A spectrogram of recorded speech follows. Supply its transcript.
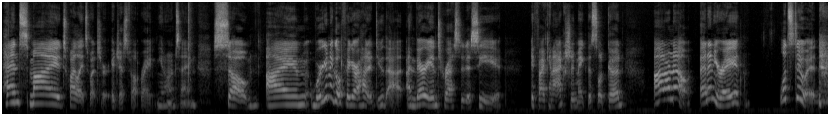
hence my Twilight sweatshirt. It just felt right, you know what I'm saying? So, I'm- we're gonna go figure out how to do that. I'm very interested to see if I can actually make this look good. I don't know. At any rate, let's do it.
